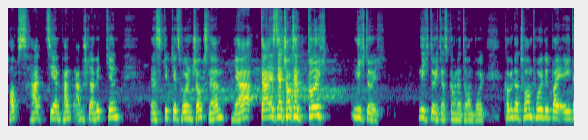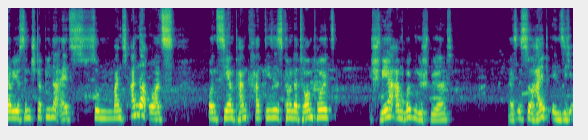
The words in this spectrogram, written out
Hobbs hat CM Punk am Schlawittchen. Es gibt jetzt wohl einen Chokeslam. Ja, da ist der Chokeslam durch. Nicht durch. Nicht durch das Kommentatorenpult. Kommentatorenpulte bei AEW sind stabiler als so manch anderorts. Und CM Punk hat dieses Kommentatorenpult schwer am Rücken gespürt. Es ist so halb in sich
